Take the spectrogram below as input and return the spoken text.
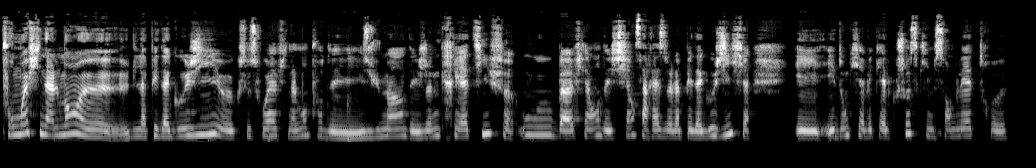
pour moi finalement euh, de la pédagogie euh, que ce soit finalement pour des humains des jeunes créatifs ou bah finalement des chiens ça reste de la pédagogie et, et donc il y avait quelque chose qui me semblait être euh,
